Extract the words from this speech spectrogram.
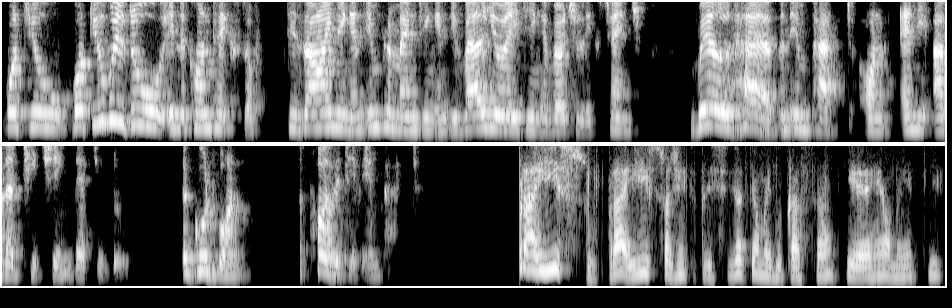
what you what you will do in the context of designing and implementing and evaluating a virtual exchange will have an impact on any other teaching that you do. A good one, a positive impact. Para isso, para isso a gente precisa ter uma educação que é realmente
